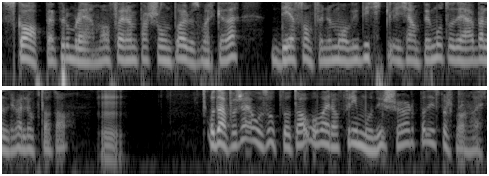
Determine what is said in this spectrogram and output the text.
skape problemer for en person på arbeidsmarkedet. Det samfunnet må vi virkelig kjempe imot, og det er jeg veldig veldig opptatt av. Mm. Og Derfor er jeg også opptatt av å være frimodig sjøl på de spørsmålene her.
